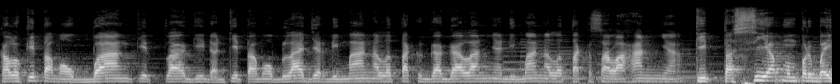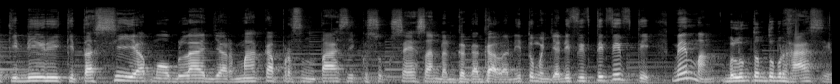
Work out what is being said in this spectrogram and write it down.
kalau kita mau bangkit lagi dan kita mau belajar di mana letak kegagalannya, di mana letak kesalahannya, kita siap memperbaiki diri, kita siap mau belajar, maka presentasi kesuksesan dan kegagalan itu menjadi 50-50. Memang belum tentu berhasil,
